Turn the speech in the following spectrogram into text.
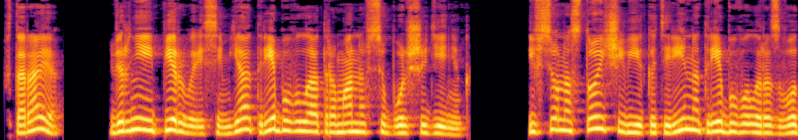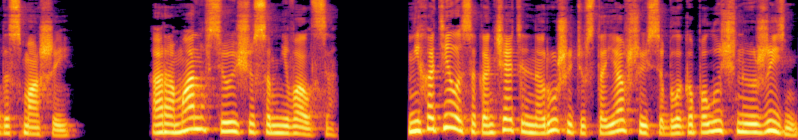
Вторая, вернее первая семья требовала от Романа все больше денег. И все настойчивее Екатерина требовала развода с Машей. А Роман все еще сомневался. Не хотелось окончательно рушить устоявшуюся благополучную жизнь.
